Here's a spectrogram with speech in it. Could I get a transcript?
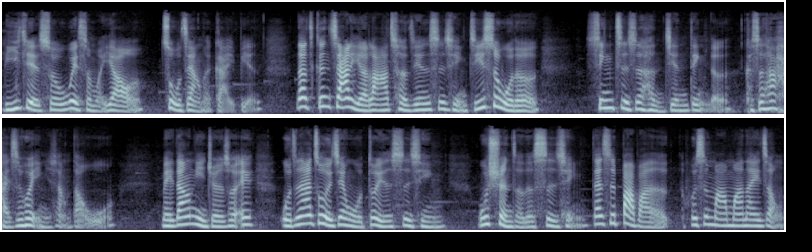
理解说为什么要做这样的改变。那跟家里的拉扯这件事情，即使我的心智是很坚定的，可是它还是会影响到我。每当你觉得说，哎，我正在做一件我对的事情，我选择的事情，但是爸爸或是妈妈那一种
